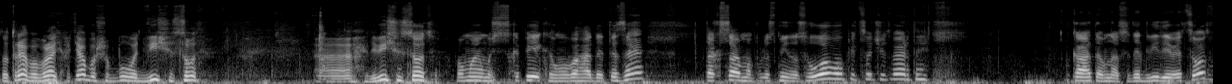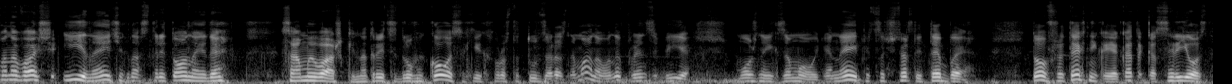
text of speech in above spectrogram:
То треба брати хоча б, щоб було 2600. е, 2600, по-моєму, з копійками вага ДТЗ. Так само плюс-мінус Лово 504. Ката в нас іде 2900, вона важча. І нейчик у нас 3 тонни йде саме важкий. На 32 колесах їх просто тут зараз немає, але вони в принципі є. Можна їх замовити. NA 504 ТБ. Довша техніка, яка така серйозна.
